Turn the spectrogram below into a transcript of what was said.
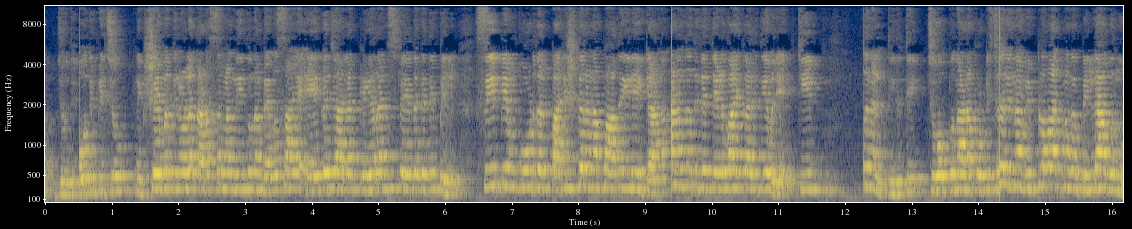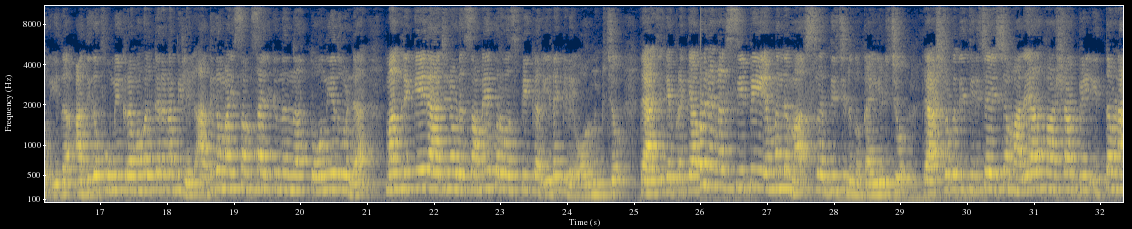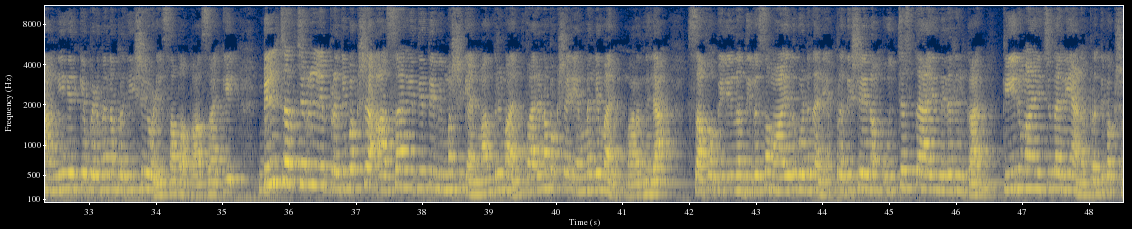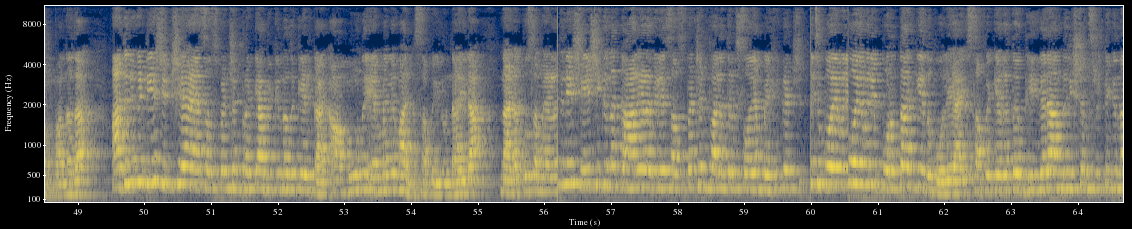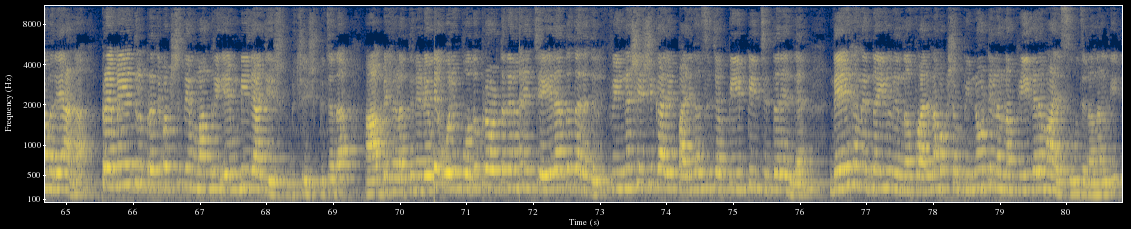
ബോധിപ്പിച്ചു. നിക്ഷേപത്തിനുള്ള തടസ്സങ്ങൾ നീക്കുന്ന വ്യവസായ ഏകജാല ക്ലിയറൻസ് ഭേദഗതി ബിൽ സി പി എം കൂടുതൽ പരിഷ്കരണ പാതയിലേക്കാണ്. കാണുന്നതിന്റെ തെളിവായി കരുതിയവരെ ടി ൻ തിരുത്തി ചുവപ്പ് നാട പൊട്ടിച്ചെറിയുന്ന വിപ്ലവാത്മക ബില്ലാകുന്നു. ഇത് അധിക ഭൂമി ക്രമവൽക്കരണ ബില്ലിൽ അധികമായി സംസാരിക്കുന്നെന്ന് തോന്നിയതുകൊണ്ട് മന്ത്രി കെ രാജനോട് സമയക്കുറവ് സ്പീക്കർ ഇടയ്ക്കിടെ ഓർമ്മിപ്പിച്ചു. രാജന്റെ പ്രഖ്യാപനങ്ങൾ സി പി എം എൽ എമാർ ശ്രദ്ധിച്ചിരുന്നു കൈയടിച്ചു. രാഷ്ട്രപതി തിരിച്ചയച്ച മലയാള ഭാഷാ ബിൽ ഇത്തവണ അംഗീകരിക്കപ്പെടുമെന്ന പ്രതീക്ഷയോടെ സഭ പാസാക്കി. ബിൽ ചർച്ചകളിലെ പ്രതിപക്ഷ അസാന്നിധ്യത്തെ വിമർശിക്കാൻ മന്ത്രിമാരും ഭരണപക്ഷ എം എൽ എമാരും മറന്നില്ല. സഭ പിരിയുന്ന ദിവസമായതുകൊണ്ട് തന്നെ പ്രതിഷേധം ഉച്ചസ്ഥായി നിലനിൽക്കാൻ തീരുമാനിച്ചു തന്നെയാണ് പ്രതിപക്ഷം വന്നത്. അതിനു കിട്ടിയ ശിക്ഷയായ സസ്പെൻഷൻ പ്രഖ്യാപിക്കുന്നത് കേൾക്കാൻ ആ മൂന്ന് എം എൽ എമാരും സഭയിലുണ്ടായില്ല. നടപ്പു സമ്മേളനത്തിന് ശേഷിക്കുന്ന കാലയളവിലെ സസ്പെൻഷൻ ഫലത്തിൽ സ്വയം ബഹിഷ്കരിച്ചു പോയവരെ പുറത്താക്കിയതുപോലെയായി സഭയ്ക്കകത്ത് ഭീകരാന്തരീക്ഷം സൃഷ്ടിക്കുന്നവരെയാണ് പ്രമേയത്തിൽ പ്രതിപക്ഷത്തെ മന്ത്രി എം ബി രാജേഷ് വിശേഷിപ്പിച്ചത്. ആ ബഹളത്തിനിടെ ഒരു പൊതുപ്രവർത്തകനെ ചേരാത്ത തരത്തിൽ ഭിന്നശേഷിക്കാരെ പരിഹസിച്ച പി പി ചിത്തരഞ്ജൻ ദേഹനിന്ദയിൽ നിന്ന് ഭരണപക്ഷം പിന്നോട്ടില്ലെന്ന ഭീകരമായ സൂചന നൽകി.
